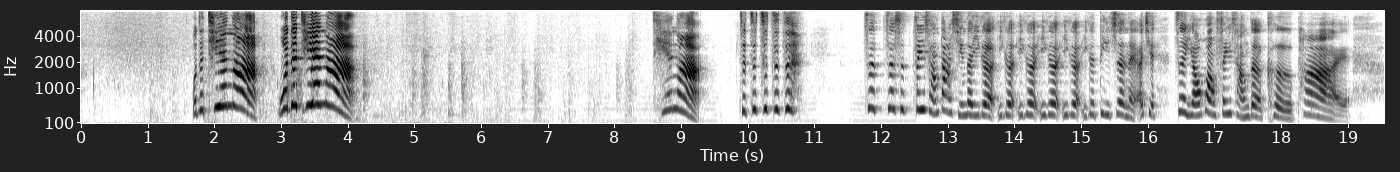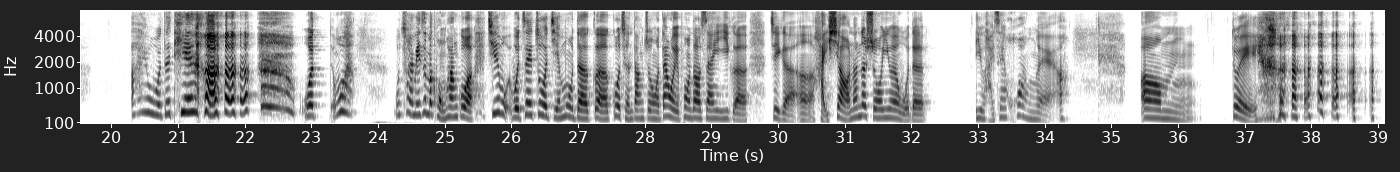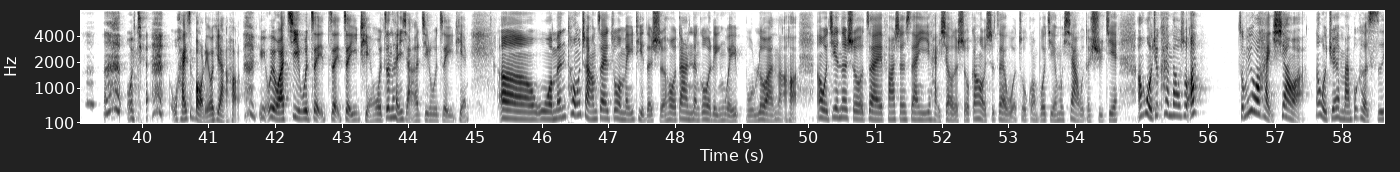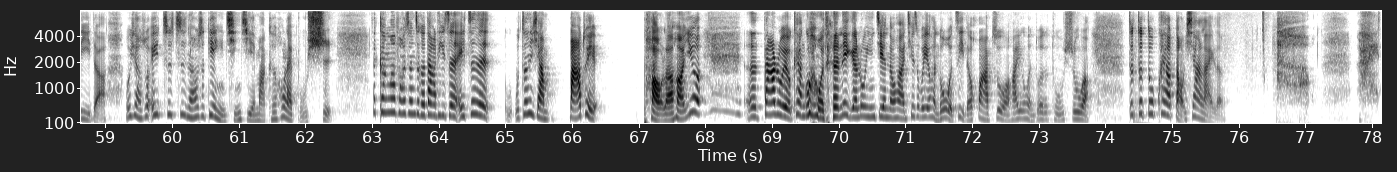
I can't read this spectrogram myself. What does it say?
我的天呐，我的天呐！天哪，这这这这这这这是非常大型的一个一个一个一个一个一个地震哎，而且这摇晃非常的可怕哎，哎呦我的天啊，我我我从来没这么恐慌过。其实我我在做节目的个过程当中，当然我也碰到三一个这个呃海啸，那那时候因为我的哎呦还在晃哎啊，嗯。对，我讲我还是保留一下好了，因为我要记录这这这一天，我真的很想要记录这一天。呃，我们通常在做媒体的时候，当然能够临危不乱了哈。那我记得那时候在发生三一海啸的时候，刚好是在我做广播节目下午的时间，然后我就看到说啊，怎么又有海啸啊？那我觉得蛮不可思议的。我想说，哎，这这然后是电影情节嘛？可后来不是。那刚刚发生这个大地震，哎，真的，我真的想拔腿。跑了哈，因为呃，大家如果有看过我的那个录音间的话，其实我有很多我自己的画作，还有很多的图书啊，这都都快要倒下来了。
